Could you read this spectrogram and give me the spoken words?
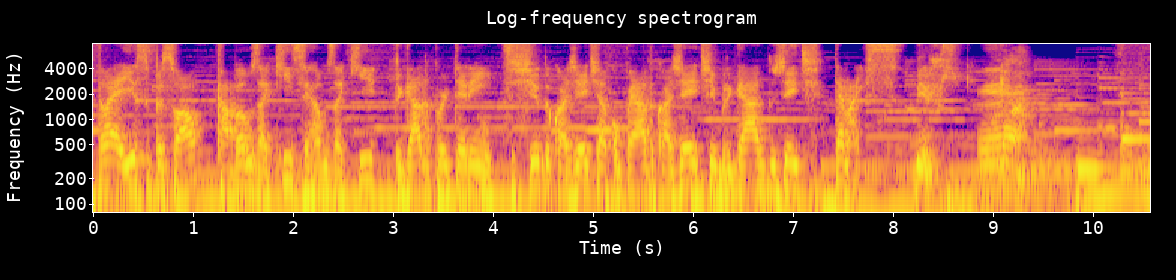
Então é isso, pessoal. Acabamos aqui, encerramos aqui. Obrigado por terem assistido com a gente, acompanhado com a gente. Obrigado, gente. Até mais. Beijos. Mua.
